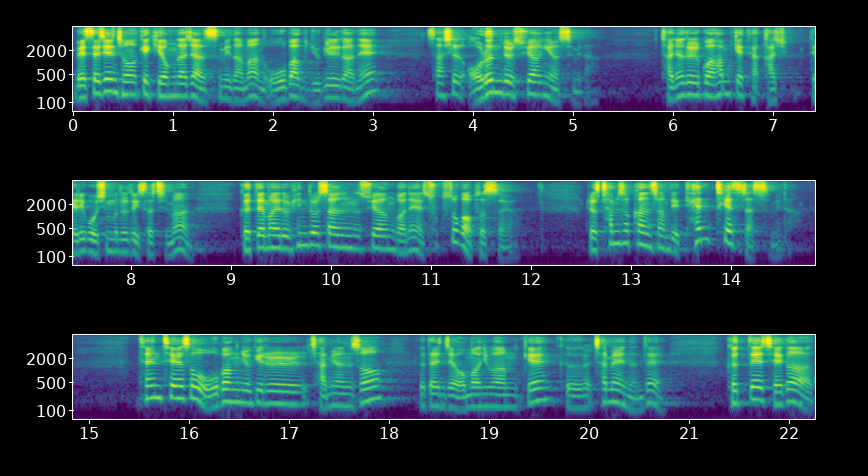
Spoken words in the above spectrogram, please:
메시지는 정확히 기억나지 않습니다만 5박 6일간의 사실 어른들 수양이었습니다. 자녀들과 함께 다 가시- 데리고 오신 분들도 있었지만 그때만 해도 흰돌산 수양관에 숙소가 없었어요 그래서 참석하는 사람들이 텐트에서 잤습니다 텐트에서 5박 6일을 자면서 그때 이제 어머니와 함께 그 참여했는데 그때 제가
